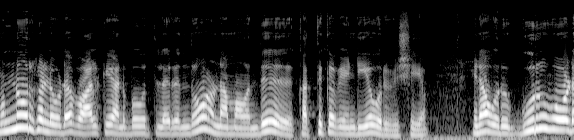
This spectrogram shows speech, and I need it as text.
முன்னோர்களோட வாழ்க்கை அனுபவத்தில் இருந்தும் நம்ம வந்து கற்றுக்க வேண்டிய ஒரு விஷயம். ஏன்னா ஒரு குருவோட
